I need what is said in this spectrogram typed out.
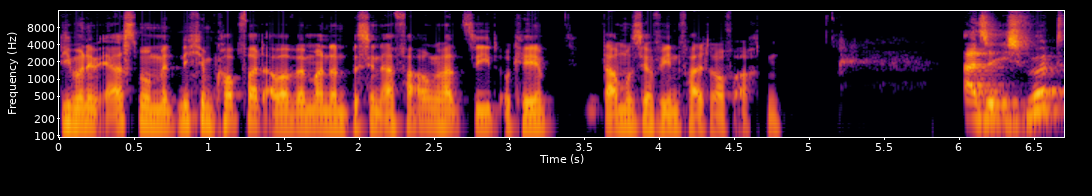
die man im ersten Moment nicht im Kopf hat, aber wenn man dann ein bisschen Erfahrung hat, sieht, okay, da muss ich auf jeden Fall drauf achten. Also ich würde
